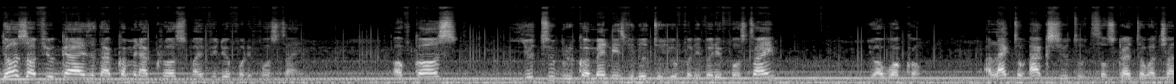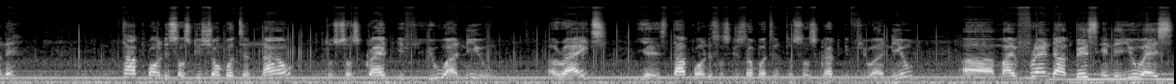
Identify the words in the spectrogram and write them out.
Those of you guys that are coming across my video for the first time, of course, YouTube recommend this video to you for the very first time, you are welcome. I'd like to ask you to subscribe to our channel. Tap on the subscription button now to subscribe if you are new. Alright? Yes, tap on the subscription button to subscribe if you are new. Uh, my friend are based in the US.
